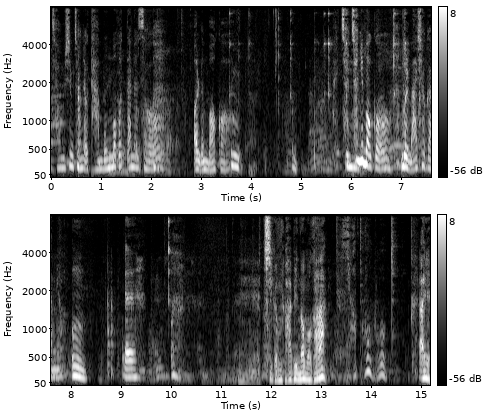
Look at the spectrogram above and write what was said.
점심 저녁 다 못 먹었다면서 얼른 먹어. 천천히 먹어. 물 마셔가며. 지금 밥이 넘어가? 여보. 아니,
